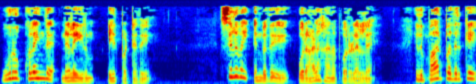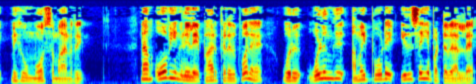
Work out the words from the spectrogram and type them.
உருக்குலைந்த நிலையிலும் ஏற்பட்டது. சிலுவை என்பது ஒரு அழகான பொருள் அல்ல. இது பார்ப்பதற்கே மிகவும் மோசமானது. நாம் ஓவியங்களிலே பார்க்கிறது போல ஒரு ஒழுங்கு அமைப்போடே இது செய்யப்பட்டது அல்ல.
